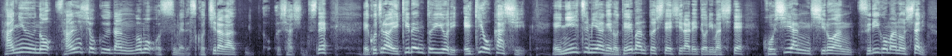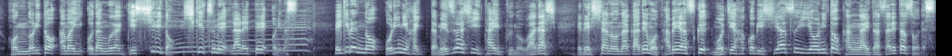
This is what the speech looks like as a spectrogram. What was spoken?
羽生の三色団子もおすすめです。こちらが写真ですね。えこちらは駅弁というより駅お菓子。え新津土産の定番として知られておりまして、こしあん、白あん、すりごまの下にほんのりと甘いお団子がぎっしりと敷き詰められております。駅弁の折に入った珍しいタイプの和菓子。列車の中でも食べやすく持ち運びしやすいようにと考え出されたそうです。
